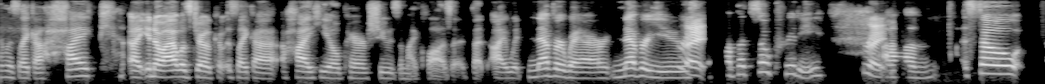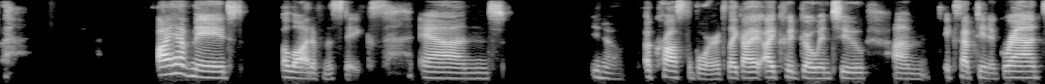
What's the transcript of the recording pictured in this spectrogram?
it was like a high, uh, you know, I always joke it was like a, a, high heel pair of shoes in my closet that I would never wear, never use, right. Uh, but so pretty. Right. Um, so I have made a lot of mistakes and, you know, across the board. Like I, I could go into um, accepting a grant,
